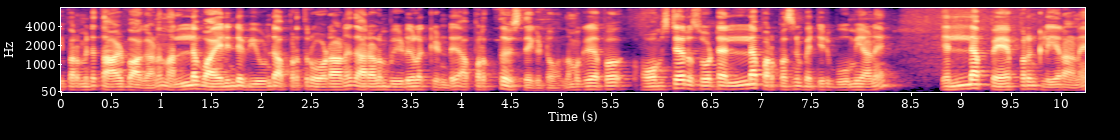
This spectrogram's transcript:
ഈ പറമ്പിന്റെ താഴ്ഭാഗമാണ്. നല്ല വയലിന്റെ വ്യൂ ഉണ്ട്. അപ്പുറത്ത് റോഡാണ്. ധാരാളം വീടുകളൊക്കെ ഉണ്ട്. അപ്പുറത്തെ വശത്തേക്ക് കിട്ടും നമുക്ക് അപ്പോൾ ഹോം സ്റ്റേ റിസോർട്ട് എല്ലാ പർപ്പസിനും പറ്റിയൊരു ഭൂമിയാണ്. എല്ലാ പേപ്പറും ക്ലിയറാണ്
